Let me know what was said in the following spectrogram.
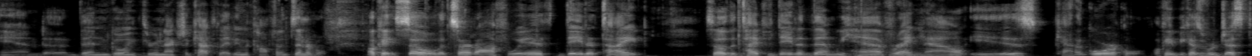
and uh, then going through and actually calculating the confidence interval. Okay, so let's start off with data type. So the type of data that we have right now is categorical. Okay, because we're just,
